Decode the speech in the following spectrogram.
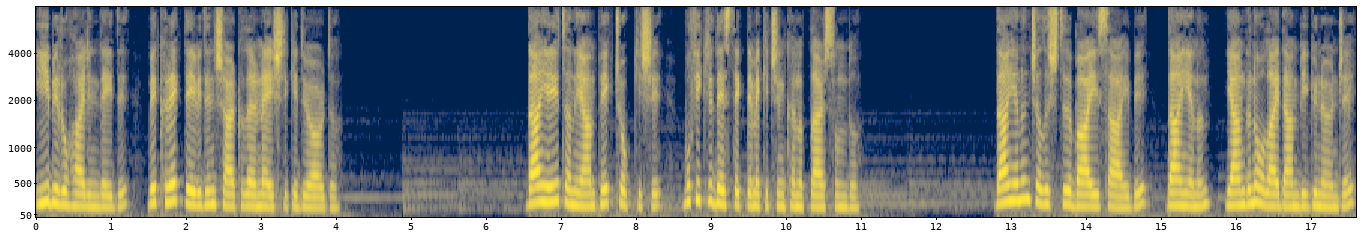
iyi bir ruh halindeydi ve Craig David'in şarkılarına eşlik ediyordu. Danya'yı tanıyan pek çok kişi bu fikri desteklemek için kanıtlar sundu. Danya'nın çalıştığı bayi sahibi, Danya'nın yangını olaydan bir gün önce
